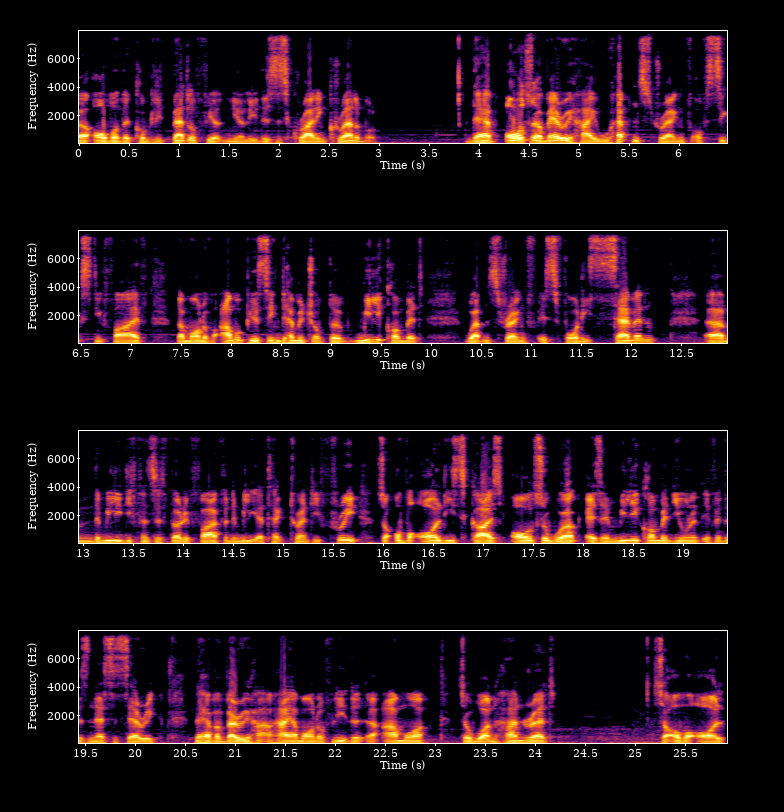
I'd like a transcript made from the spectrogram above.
uh, over the complete battlefield nearly. This is quite incredible. They have also a very high weapon strength of 65. The amount of armor piercing damage of the melee combat weapon strength is 47. Um, the melee defense is 35 and the melee attack 23. So overall these guys also work as a melee combat unit if it is necessary. They have a very high, amount of uh, armor, so 100. So overall,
